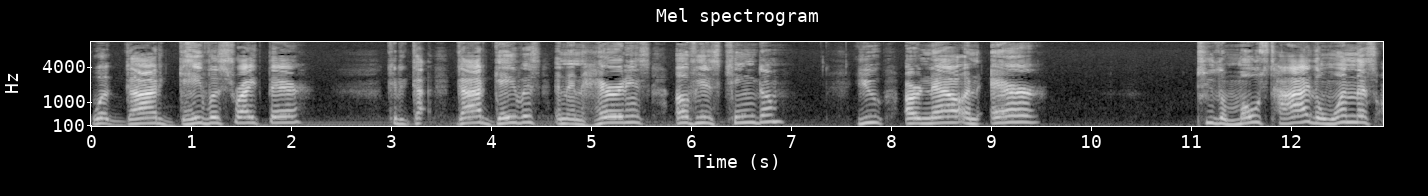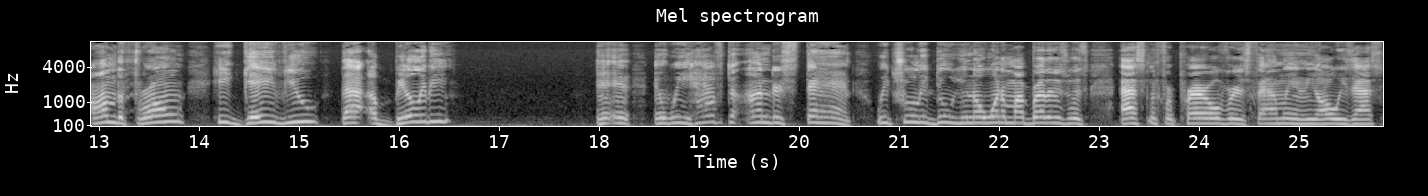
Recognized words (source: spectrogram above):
what God gave us right there. God gave us an inheritance of his kingdom. You are now an heir to the Most High, the one that's on the throne. He gave you that ability. And, and, and, we have to understand, we truly do. You know, one of my brothers was asking for prayer over his family, and he always asks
